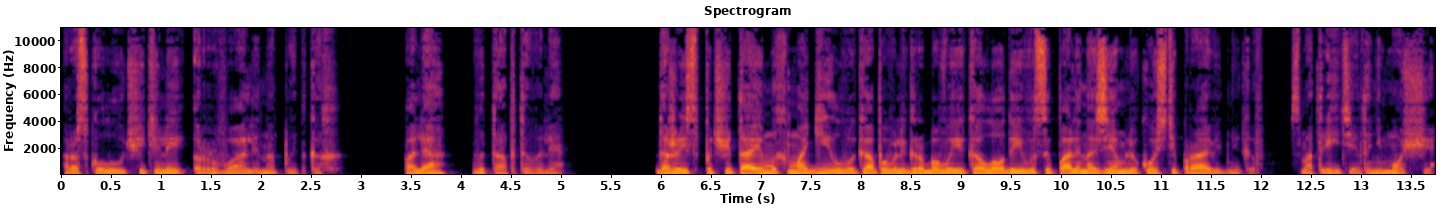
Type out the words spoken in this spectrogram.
Расколы учителей рвали на пытках. Поля вытаптывали. Даже из почитаемых могил выкапывали гробовые колоды и высыпали на землю кости праведников. Смотрите, это не мощи,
